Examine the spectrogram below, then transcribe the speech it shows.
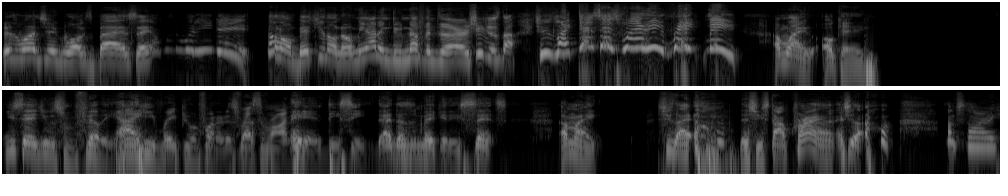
this one chick walks by and say, he did. Hold on, bitch. You don't know me. I didn't do nothing to her. She just not. She was like, this is where he raped me. I'm like, okay. You said you was from Philly. How he rape you in front of this restaurant here in DC? That doesn't make any sense. I'm like, she's like, then she stopped crying and she's like, I'm sorry.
